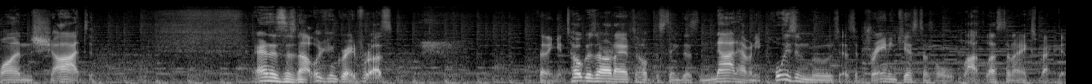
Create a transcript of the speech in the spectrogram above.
one shot. And this is not looking great for us. Setting in Togazard, I have to hope this thing does not have any poison moves, as a Draining Kiss does a lot less than I expected.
